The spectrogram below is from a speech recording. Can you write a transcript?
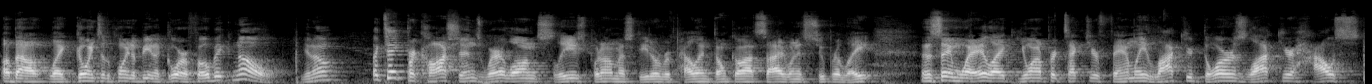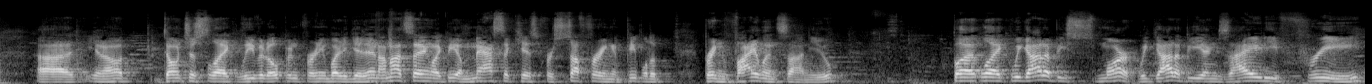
about like going to the point of being agoraphobic. No, you know? Like, take precautions, wear long sleeves, put on mosquito repellent, don't go outside when it's super late. In the same way, like, you want to protect your family, lock your doors, lock your house. Uh, you know, don't just like leave it open for anybody to get in. I'm not saying like be a masochist for suffering and people to bring violence on you. But like, we got to be smart. We got to be anxiety free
